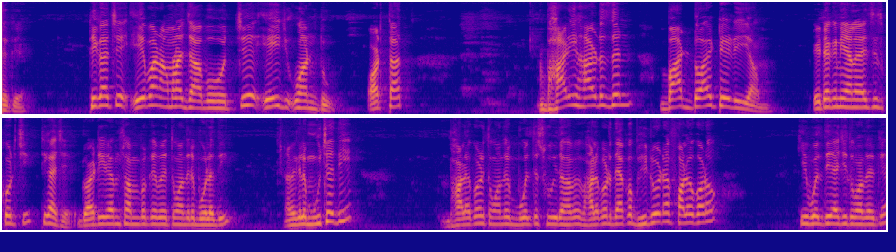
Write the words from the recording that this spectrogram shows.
থেকে, ঠিক আছে? এবার আমরা যাব হচ্ছে এইচ ওয়ান টু অর্থাৎ ভারী হাইড্রোজেন বা ডয়টেরিয়াম, এটাকে নিয়ে অ্যানালাইসিস করছি, ঠিক আছে? ডয়টেরিয়াম সম্পর্কে তোমাদের বলে দিই। আমি এগুলো মুছে দিই, ভালো করে তোমাদের বলতে সুবিধা হবে। ভালো করে দেখো, ভিডিওটা ফলো করো, কি বলতে চাইছি তোমাদেরকে?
